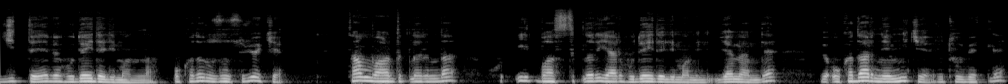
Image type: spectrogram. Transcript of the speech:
Cidde'ye ve Hudeyde limanına. O kadar uzun sürüyor ki tam vardıklarında ilk bastıkları yer Hudeyde limanı Yemen'de ve o kadar nemli ki rutubetli.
